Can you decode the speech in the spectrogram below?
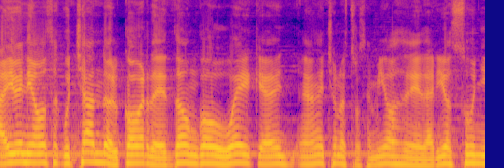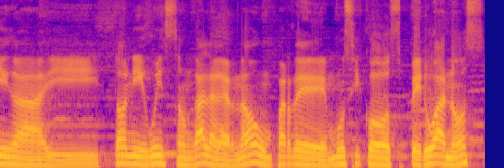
Ahí veníamos escuchando el cover de Don't Go Away que han hecho nuestros amigos de Darío Zúñiga y Tony Winston Gallagher, ¿no? Un par de músicos peruanos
